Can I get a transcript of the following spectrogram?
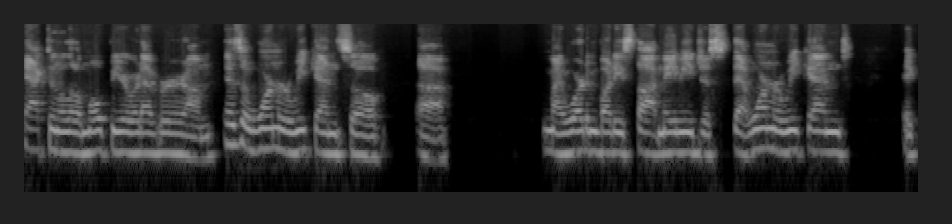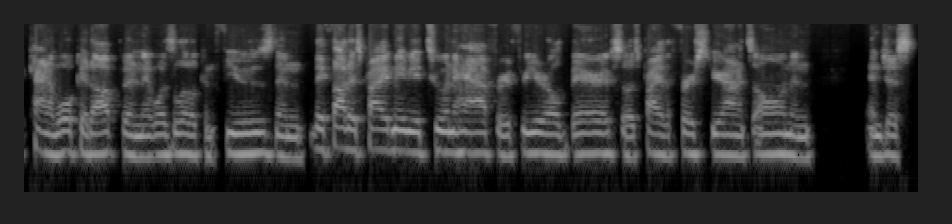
acting a little mopey or whatever. Um, it was a warmer weekend, so uh, my warden buddies thought maybe just that warmer weekend, it kind of woke it up and it was a little confused. And they thought it was probably maybe a two and a half or three year old bear, so it's probably the first year on its own, and and just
